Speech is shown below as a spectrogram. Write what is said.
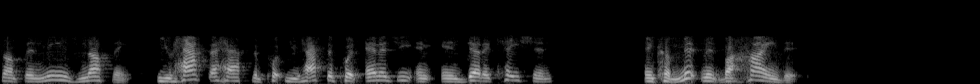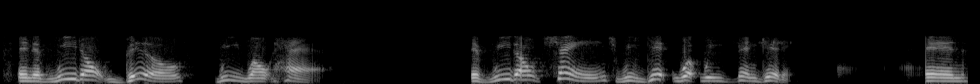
something means nothing. You have to have to put you have to put energy and, and dedication and commitment behind it. And if we don't build, we won't have. If we don't change, we get what we've been getting. And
